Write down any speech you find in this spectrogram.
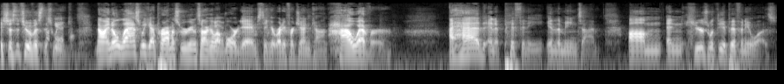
it's just the two of us this Okay. week. Now I know last week I promised we were going to talk about board games to get ready for Gen Con. However, I had an epiphany in the meantime. Um, and here's what the epiphany was.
